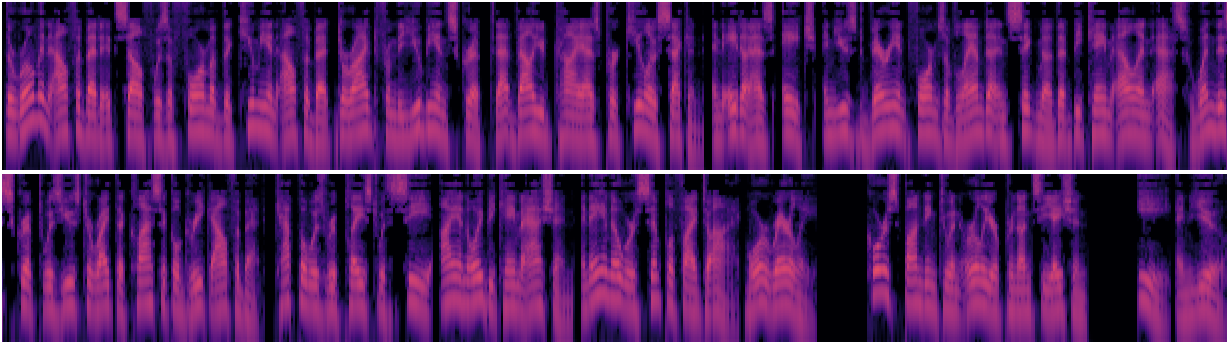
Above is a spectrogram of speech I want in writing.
The Roman alphabet itself was a form of the Cumaean alphabet derived from the Euboean script that valued chi as per kilosecond, and eta as, h, and used variant forms of lambda and sigma that became L and S. When this script was used to write the classical Greek alphabet, kappa was replaced with C, I and Oi became Ashen, and A and O were simplified to I more rarely, corresponding to an earlier pronunciation e and u.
